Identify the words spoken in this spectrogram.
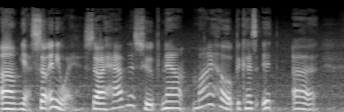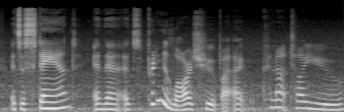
Um, yes. So anyway, so I have this hoop now. My hope because it uh, it's a stand and then it's a pretty large hoop. I, I cannot tell you.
